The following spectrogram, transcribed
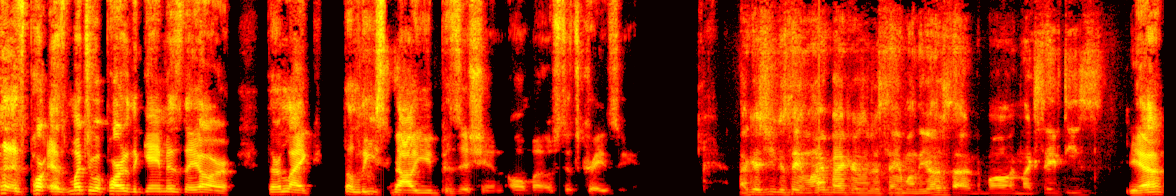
as part as much of a part of the game as they are, they're like the least valued position almost. It's crazy. I guess you could say linebackers are the same on the other side of the ball and like safeties. Yeah.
